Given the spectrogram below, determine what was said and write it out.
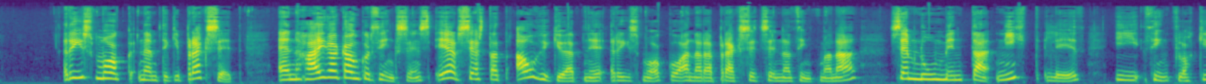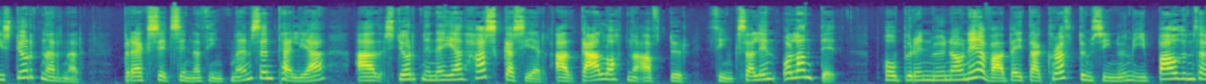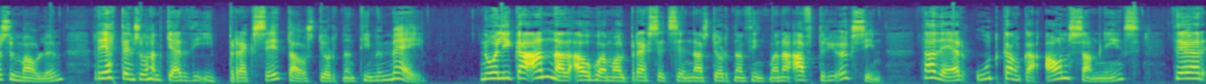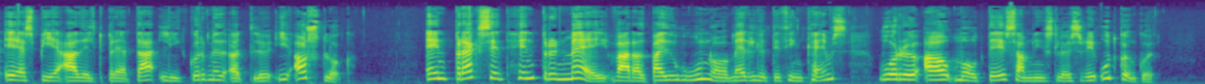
Rís-Mogg nefndi ekki Brexit en hægagangur þingsins er sérstatt áhyggjuefni Rís-Mogg og annara Brexit sinna þingmana sem nú mynda nýtt lið í þingflokki stjórnarinnar. Brexit sinna þingmenn sem telja að stjórnin eigi að haska sér að galopna aftur þingsalinn og landið. Hópurinn mun á nefa beita kröftum sínum í báðum þessum málum rétt eins og hann gerði í Brexit á stjórnantímu mei. Nú er líka annað áhuga mál Brexit sinna stjórnanþingmana aftur í auksín. Það er útganga ánsamnings þegar ESB aðild breyta líkur með öllu í árslokk. Einn Brexit hindrun mei var að bæðu hún og merilhutti Þingheims voru á móti samningslausri útgöngu.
